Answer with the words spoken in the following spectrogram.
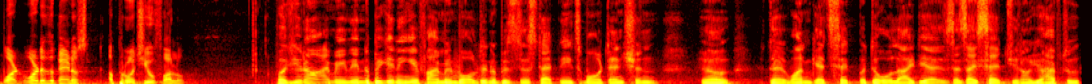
what, what is the kind of approach you follow? Well, you know, I mean, in the beginning, if I'm involved in a business that needs more attention, you know, the one gets it. But the whole idea is, as I said, you know, you have to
